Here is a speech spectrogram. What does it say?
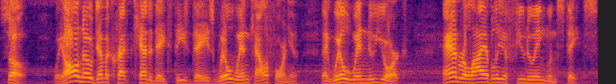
So, we all know Democrat candidates these days will win California, they will win New York, and reliably a few New England states.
